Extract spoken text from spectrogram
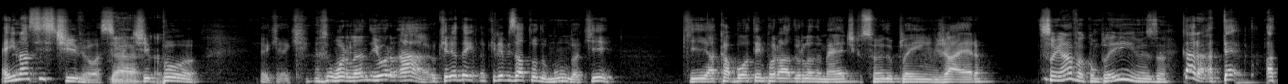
É inassistível, assim. É, tipo. é é O Orlando. e o Or- Ah, eu queria, de- eu queria avisar todo mundo aqui que acabou a temporada do Orlando Magic, o sonho do play já era. Sonhava com play, mas... ó, Cara, até. a-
